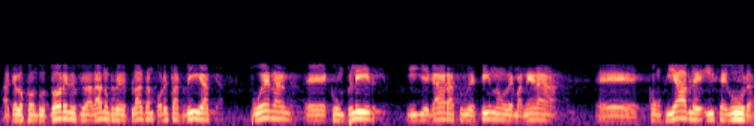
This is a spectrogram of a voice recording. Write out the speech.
a que los conductores y los ciudadanos que se desplazan por estas vías puedan eh, cumplir y llegar a su destino de manera eh, confiable y segura.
